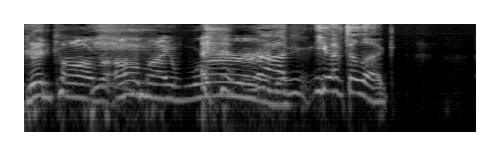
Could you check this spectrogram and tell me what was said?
Good call. Ro- Oh my word! Rob, you have to look.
